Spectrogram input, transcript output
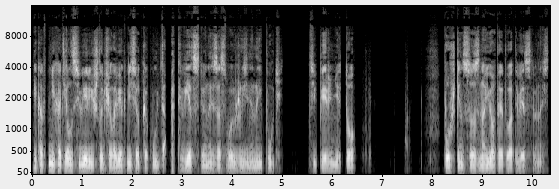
и как-то не хотелось верить, что человек несет какую-то ответственность за свой жизненный путь теперь не то. Пушкин сознает эту ответственность.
